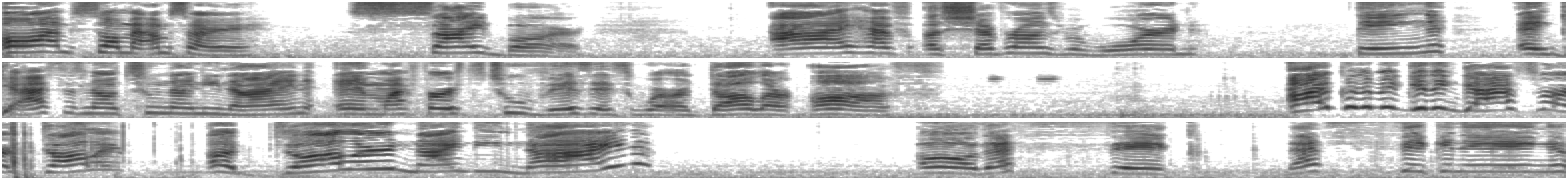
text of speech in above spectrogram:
oh i'm so mad i'm sorry. Sidebar. I have a chevron's reward thing and gas is now 2.99 and my first two visits were a dollar off. I could have been getting gas for a dollar a dollar 99 oh that's sick that's sickening.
